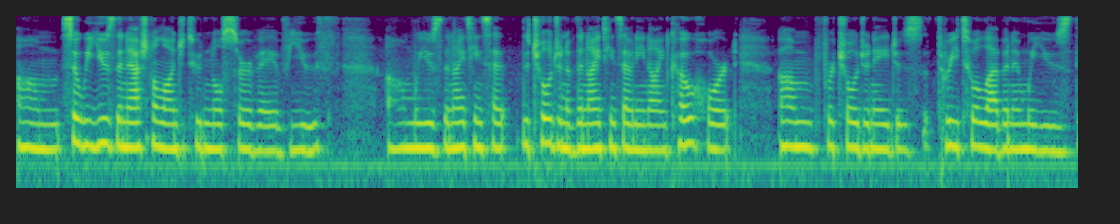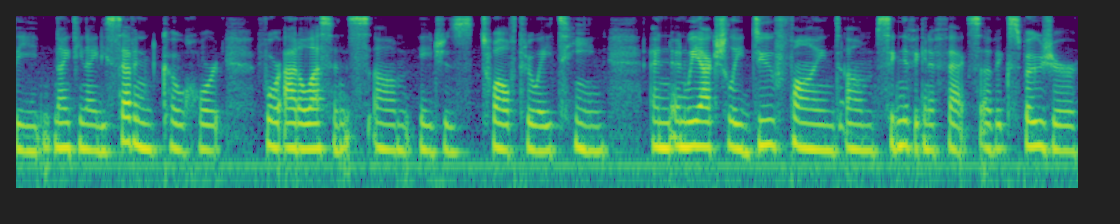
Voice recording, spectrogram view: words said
Um, so we use the National Longitudinal Survey of Youth. Um, we use the, 19, the children of the 1979 cohort um, for children ages 3 to 11, and we use the 1997 cohort for adolescents um, ages 12 through 18. And, and we actually do find um, significant effects of exposure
